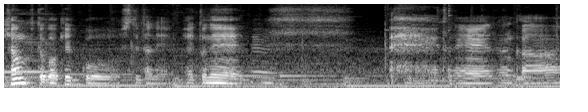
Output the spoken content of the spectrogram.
キャンプとか結構してたね。えっとねうん。えっとねなんか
